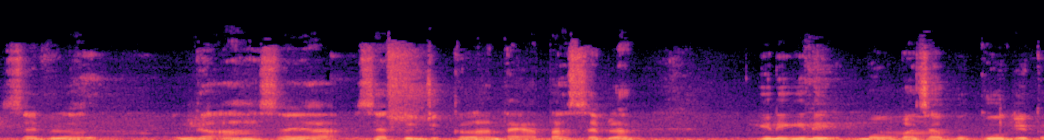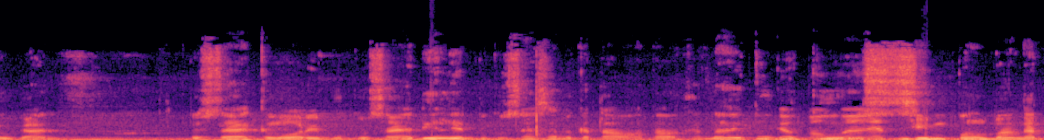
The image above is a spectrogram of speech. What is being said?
saya bilang enggak ah saya saya tunjuk ke lantai atas. Saya bilang gini gini mau baca buku gitu kan. Terus saya keluarin buku saya dia lihat buku saya sampai ketawa-tawa karena itu Gampang buku banget. simple banget.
